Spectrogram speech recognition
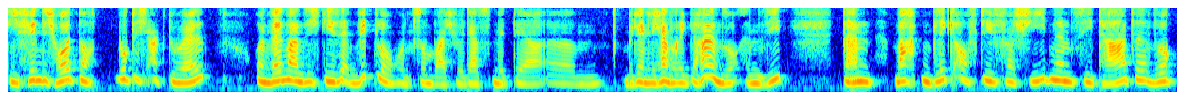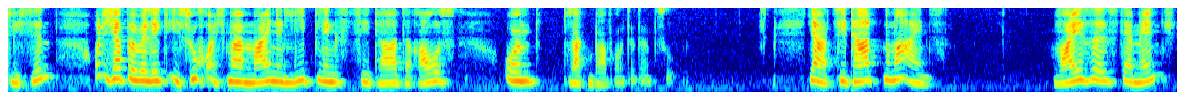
die finde ich heute noch wirklich aktuell. Und wenn man sich diese Entwicklung und zum Beispiel das mit, der, ähm, mit den leeren Regalen so ansieht, dann macht ein Blick auf die verschiedenen Zitate wirklich Sinn. Und ich habe überlegt, ich suche euch mal meine Lieblingszitate raus und sage ein paar Worte dazu. Ja, Zitat Nummer eins: Weise ist der Mensch,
